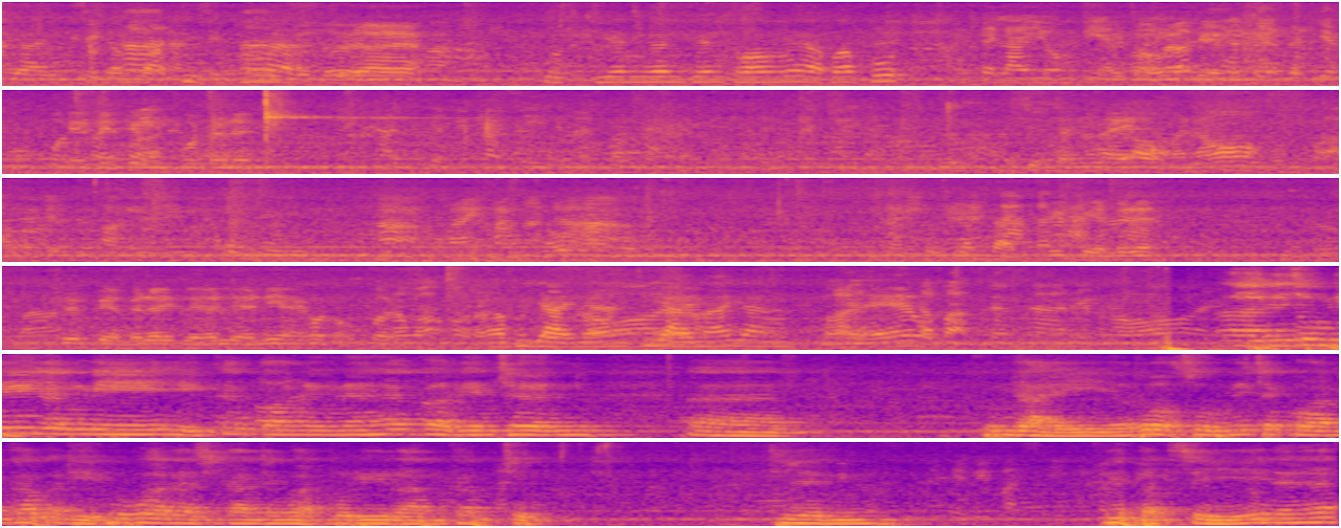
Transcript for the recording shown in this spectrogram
ใหญ่สิบห้าสิบห้าจุดเทียนเงินเทียนทองเนี่ยพระพุทธเป็นไรโยมเปลี่ยนไม่ต้องแล้วเปลี่ยนเปลี่ยนเปลี่ยนเปลี่ยนเป็นคนไปเลเปลี่ยนเป็นภาษีใช่ไหมจุดจากไหนออกมาเนาะอ่าให้ฟังนะอ่าลำดับช่วยเปลี่ยนไปเลยช่วยเปลี่ยนไปเลยเหลือเหลือนี่ให้เขาสองคนเอาผู้ใหญ่นะผู้ใหญ่มายังมาแล้วกระบะเครื่องห้าเรียบร้อยในช่วงนี้ยังมีอีกขั้นตอนหนึ่งนะฮะก็เรียนเชิญ คุณใหญ่โรจน์สุนิจกรครับ อดีตผู้ว่าราชการจังหวัดบุรีรัมย์ครับ จุดเทียนวิปัสสีนะฮะ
